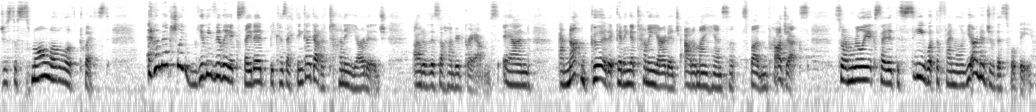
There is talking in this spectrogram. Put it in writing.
just a small level of twist. And I'm actually really, really excited because I think I got a ton of yardage out of this 100 grams. And I'm not good at getting a ton of yardage out of my hand spun projects. So I'm really excited to see what the final yardage of this will be.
